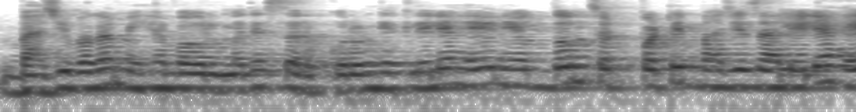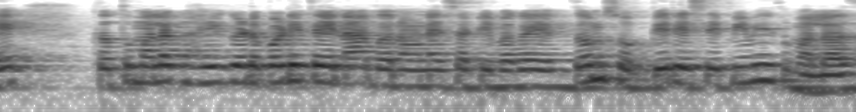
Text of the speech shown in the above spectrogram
भाजी बघा मी ह्या बाउलमध्ये सर्व करून घेतलेली आहे आणि एकदम चटपटीत भाजी झालेली आहे. तर तुम्हाला घाई गडबडीत आहे ना बनवण्यासाठी बघा एकदम सोपी रेसिपी मी तुम्हाला आज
